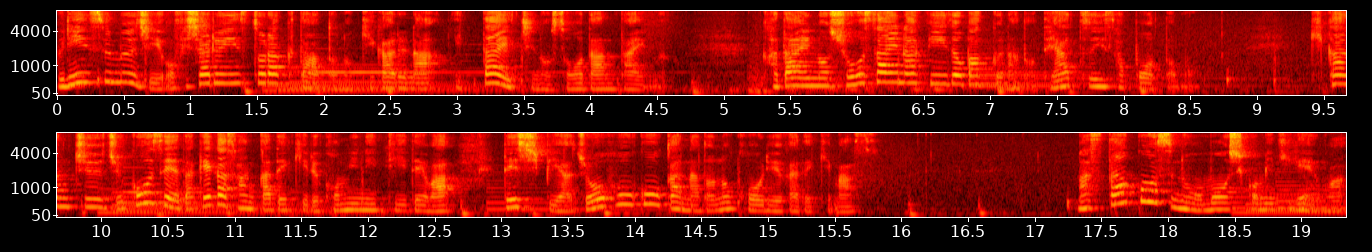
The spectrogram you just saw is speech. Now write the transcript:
グリーンスムージーオフィシャルインストラクターとの気軽な1対1の相談タイム。課題の詳細なフィードバックなど手厚いサポートも期間中受講生だけが参加できるコミュニティではレシピや情報交換などの交流ができます。マスターコースのお申し込み期限は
